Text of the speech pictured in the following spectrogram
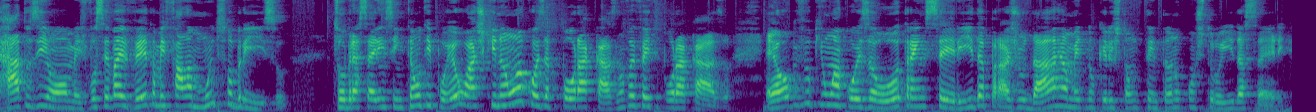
Ratos e Homens. Você vai ver, também fala muito sobre isso. Sobre a série em si. Então, tipo, eu acho que não é uma coisa por acaso, não foi feito por acaso. É óbvio que uma coisa ou outra é inserida para ajudar realmente no que eles estão tentando construir da série.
